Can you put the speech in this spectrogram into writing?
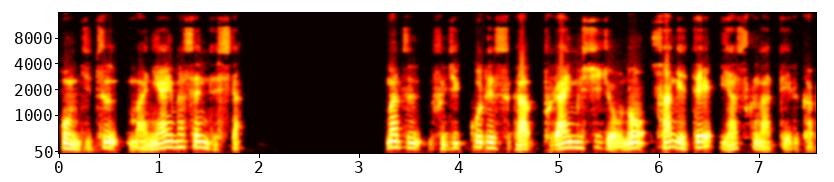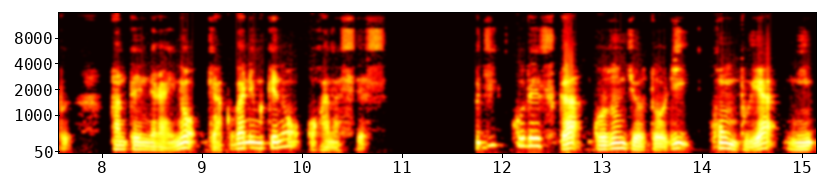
本日間に合いませんでした。まず、藤子ですが、プライム市場の下げて安くなっている株、反転狙いの逆張り向けのお話です。藤子ですが、ご存知の通り、昆布や煮、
